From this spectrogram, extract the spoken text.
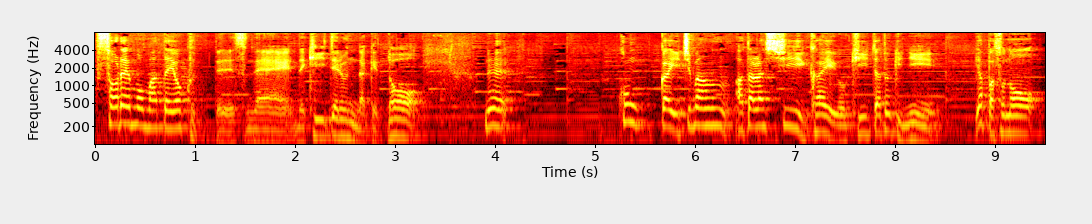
それもまたよくってですね、で、聴いてるんだけど、で、今回一番新しい回を聞いた時にやっぱその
